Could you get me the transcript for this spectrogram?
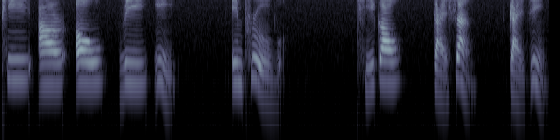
p r o v e。improve，提高、改善、改进。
